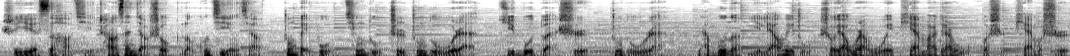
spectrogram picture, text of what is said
十一月四号起，长三角受冷空气影响，中北部轻度至中度污染，局部短时重度污染。南部呢以良为主，首要污染物为 PM 二点五或是 PM 十。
